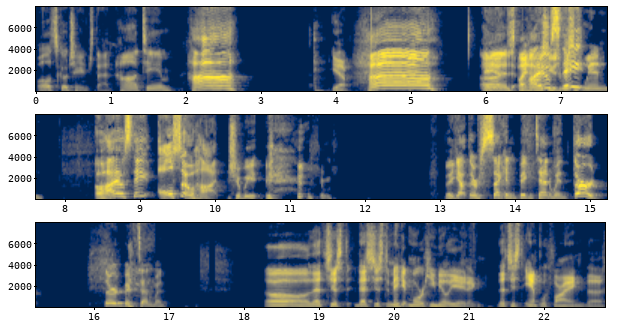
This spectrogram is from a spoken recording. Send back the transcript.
Well, let's go change that, huh, team? Huh? Yeah. Huh? Uh, And despite Ohio LSU's State- recent win, Ohio State also hot. Should we? they got their second Big Ten win. Third, third Big Ten win. Oh, that's just that's just to make it more humiliating. That's just amplifying the.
